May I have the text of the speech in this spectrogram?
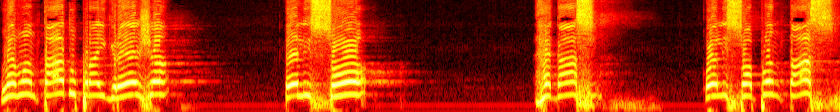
levantados para a igreja, ele só regasse, ou ele só plantasse.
